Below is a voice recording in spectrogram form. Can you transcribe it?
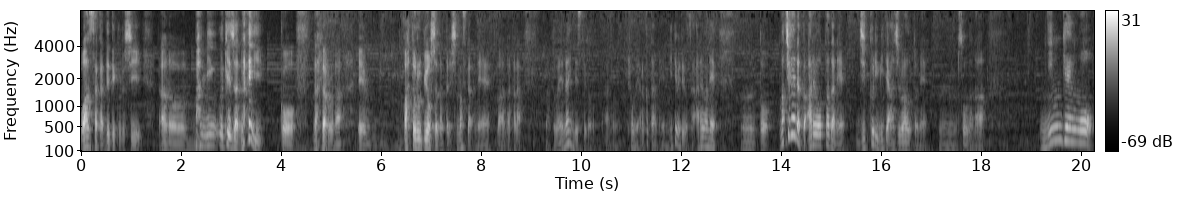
わんさか出てくるし、あのー、万人受けじゃないこうなんだろうな、えー、バトル描写だったりしますからね。まあだから何とも言えないんですけどあの興味ある方はね見てみてください。あれはねうんと間違いなくあれをただねじっくり見て味わうとねうんそうだな。人間を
